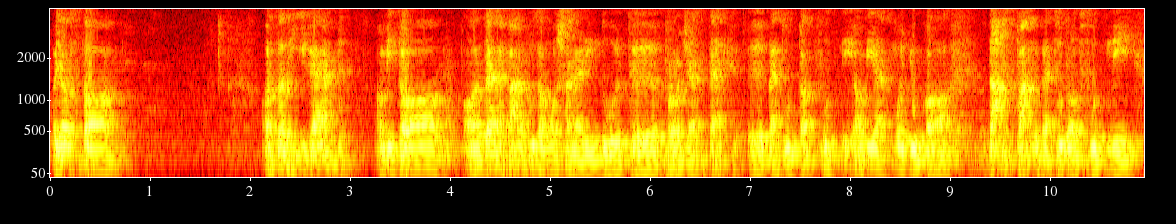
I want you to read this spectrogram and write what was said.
vagy azt, a, azt az ívet, amit a, a vele párhuzamosan elindult projektek be tudtak futni, amilyet mondjuk a Daft Punk be tudott futni,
